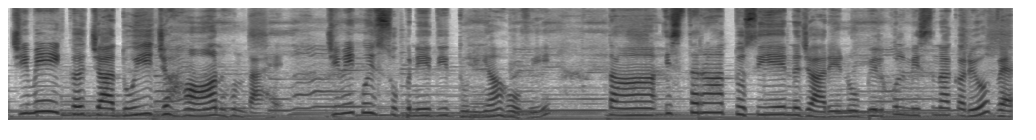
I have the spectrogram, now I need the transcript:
ਜਿਵੇਂ ਇੱਕ ਜਾਦੂਈ ਜਹਾਨ ਹੁੰਦਾ ਹੈ, ਜਿਵੇਂ ਕੋਈ ਸੁਪਨੇ ਦੀ ਦੁਨੀਆ ਹੋਵੇ। ਤਾਂ ਇਸ ਤਰ੍ਹਾਂ ਤੁਸੀਂ ਇਹ ਨਜ਼ਾਰੇ ਨੂੰ ਬਿਲਕੁਲ ਮਿਸ ਨਾ ਕਰਿਓ, ਵੈ-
